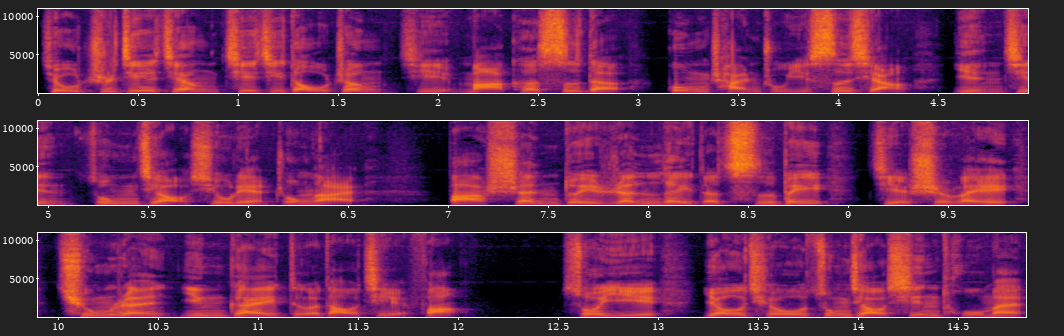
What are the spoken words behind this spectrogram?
就直接将阶级斗争及马克思的共产主义思想引进宗教修炼中来。把神对人类的慈悲解释为穷人应该得到解放，所以要求宗教信徒们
